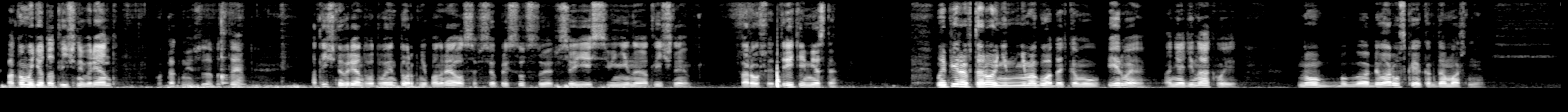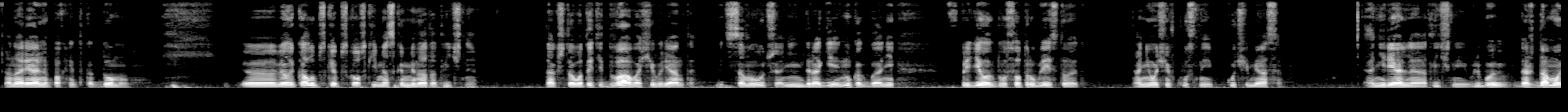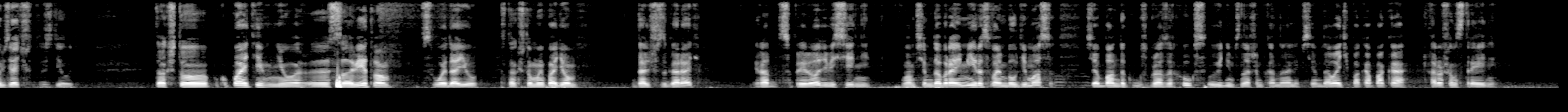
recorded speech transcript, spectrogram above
Потом идет отличный вариант, вот так мы ее сюда поставим. Отличный вариант, вот военторг мне понравился, все присутствует, все есть, свинина отличная, хорошая. Третье место. Ну и первое, второе, не, не могу отдать кому. Первое, они одинаковые, но белорусская как домашняя. Она реально пахнет как домом. Э, Великолупская, Псковский мясокомбинат отличные. Так что вот эти два вообще варианта, эти самые лучшие, они недорогие. Ну, как бы они в пределах 200 рублей стоят. Они очень вкусные, куча мяса. Они реально отличные. В любой, даже домой взять что-то сделать. Так что покупайте, мне э, совет вам свой даю. Так что мы пойдем дальше загорать, радоваться природе весенней. Вам всем добра и мира. С вами был Димас. Вся банда Cooks Brother Hooks. Увидимся на нашем канале. Всем давайте пока-пока. Хорошего настроения.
